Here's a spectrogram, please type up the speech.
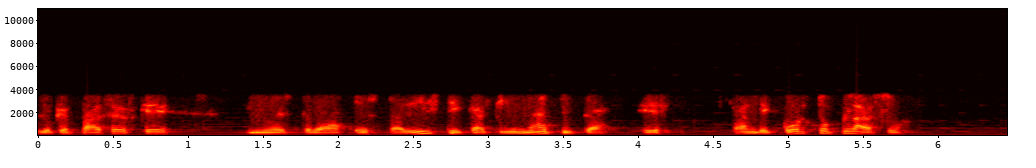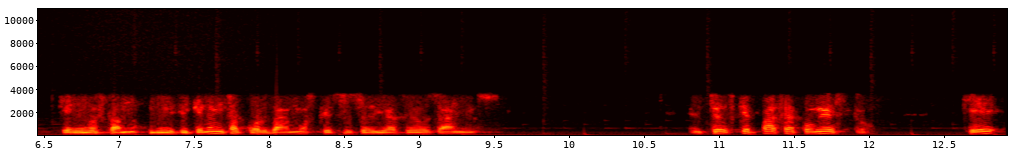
Lo que pasa es que nuestra estadística climática es tan de corto plazo que no estamos, ni siquiera nos acordamos que sucedió hace dos años. Entonces, ¿qué pasa con esto? Que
